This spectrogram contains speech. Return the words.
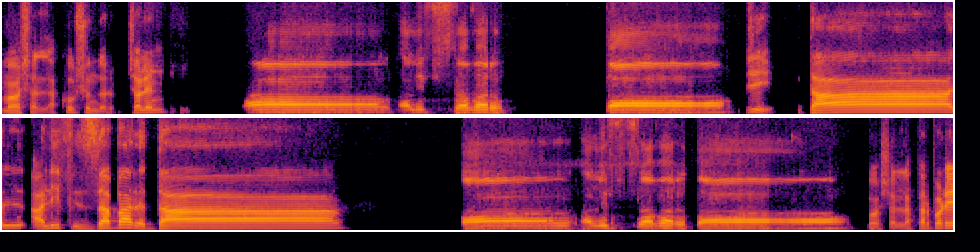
মাশাআল্লাহ খুব সুন্দর। চলেন। দাল আলিফ জাবার তা। জি দাল আলিফ জাবার দা দাল আলিফ জাবার দা। মাশাআল্লাহ তারপরে?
